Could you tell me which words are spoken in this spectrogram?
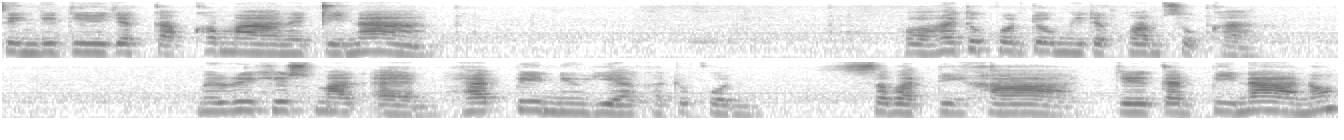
สิ่งดี ๆ จะกลับเข้ามาในปีหน้า ขอให้ทุกคนจงมีแต่ความสุขค่ะ Merry Christmas and Happy New Year ค่ะทุกคน สวัสดีค่ะ เจอกันปีหน้าเนาะ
